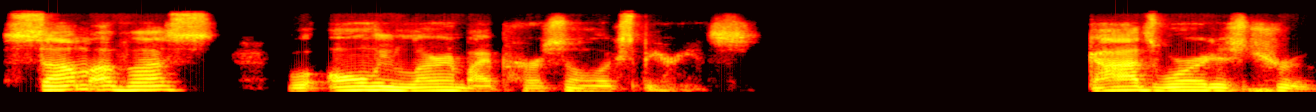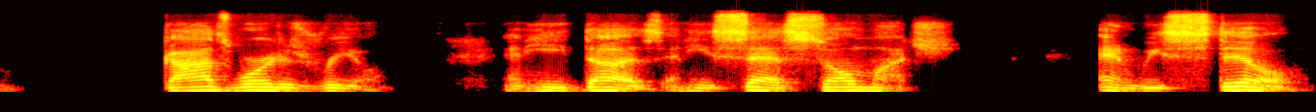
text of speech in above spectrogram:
Some of us will only learn by personal experience. God's word is true. God's word is real. And he does, and he says so much. And we still,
